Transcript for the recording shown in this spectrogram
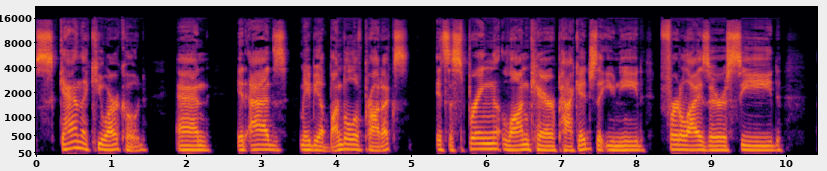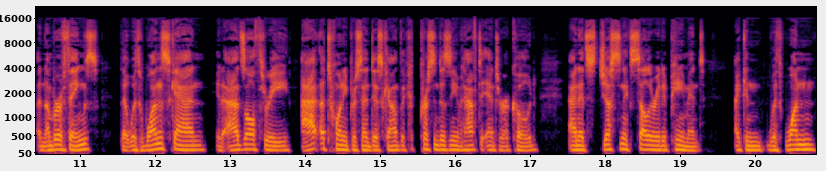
scan the qr code and it adds maybe a bundle of products it's a spring lawn care package that you need fertilizer seed a number of things that with one scan it adds all three at a 20% discount the person doesn't even have to enter a code and it's just an accelerated payment, I can, with one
